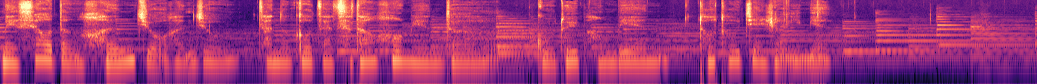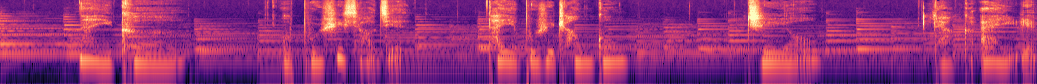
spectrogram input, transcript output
每次要等很久很久才能够在祠堂后面的谷堆旁边偷偷见上一面。那一刻，我不是小姐。他也不是长工，只有两个爱人。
